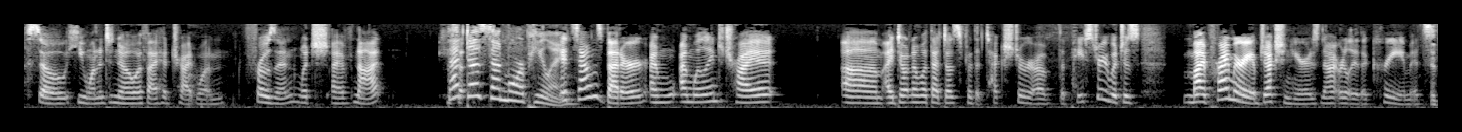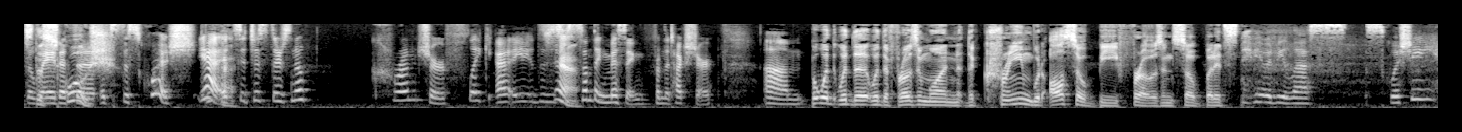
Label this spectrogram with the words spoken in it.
So he wanted to know if I had tried one frozen, which I have not. He that said- does sound more appealing. It sounds better. I'm I'm willing to try it. Um, I don't know what that does for the texture of the pastry, which is my primary objection here. Is not really the cream. It's, It's the, the way that the it's the squish. Yeah, it's it just there's no crunch or flake. Uh, there's Yeah. just something missing from the texture. Um, But with with the with the frozen one, the cream would also be frozen. So, but it's maybe it would be less squishy.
